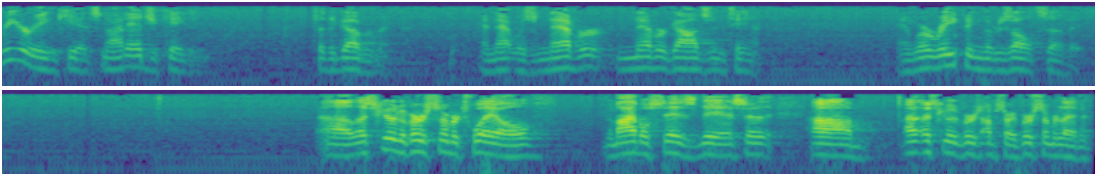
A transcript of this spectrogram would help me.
rearing kids, not educating, to the government. And that was never, never God's intent. And we're reaping the results of it. Uh, let's go to verse number 12. The Bible says this. Uh, um, uh, let's go to verse, I'm sorry, verse number 11.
